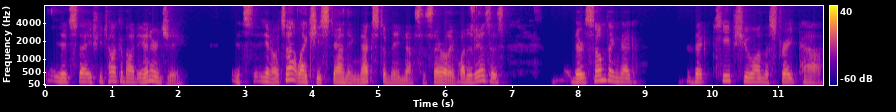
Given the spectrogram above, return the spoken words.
It's that if you talk about energy it's you know it's not like she's standing next to me necessarily. What it is is there's something that that keeps you on the straight path.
